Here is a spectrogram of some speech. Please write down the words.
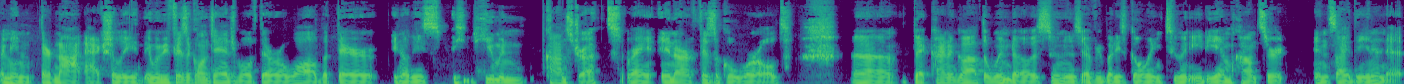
I mean, they're not actually. It would be physical and tangible if there were a wall, but they're you know these human constructs, right, in our physical world uh, that kind of go out the window as soon as everybody's going to an EDM concert inside the internet.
